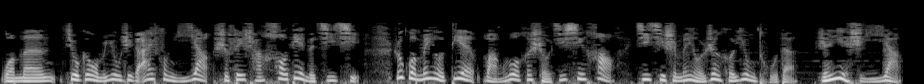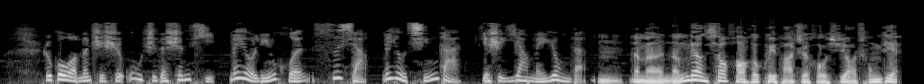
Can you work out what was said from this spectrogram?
我们就跟我们用这个 iPhone 一样，是非常耗电的机器。如果没有电、网络和手机信号，机器是没有任何用途的。人也是一样，如果我们只是物质的身体，没有灵魂、思想，没有情感，也是一样没用的。嗯，那么能量消耗和匮乏之后需要充电，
